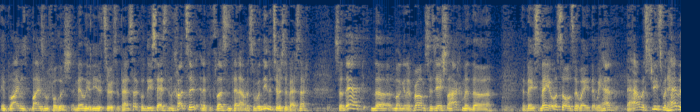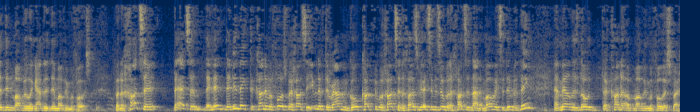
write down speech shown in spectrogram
it blinds blinds were foolish, and merely you need a tziris of Pesach, or do you say it's in chatzir, and if it's less than ten amos, it would need a tziris of Pesach. So that the Magen Avram says Yesh Lahachmed the the base may also holds that way that we have the our streets would have a din mavil agav the din mavil foolish, but a chatzir a, they didn't they didn't make the kanim of foolish by chatzir even if the rabbim go cut through a chatzir and the chatzir v'yetzim mizu but a chatzir is not a mavil it's a different thing. And male there's no takana of mavil foolish by chatzir.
